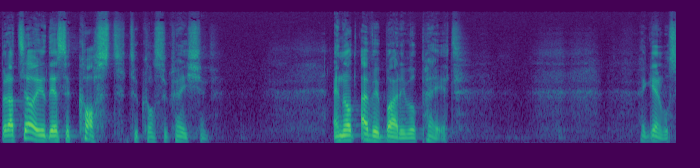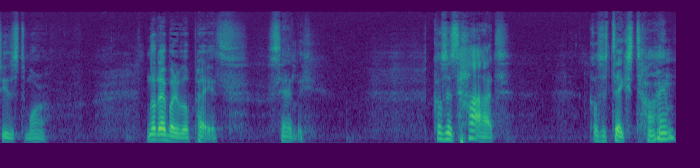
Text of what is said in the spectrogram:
But I tell you, there's a cost to consecration, and not everybody will pay it. Again, we'll see this tomorrow. Not everybody will pay it, sadly, because it's hard, because it takes time.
